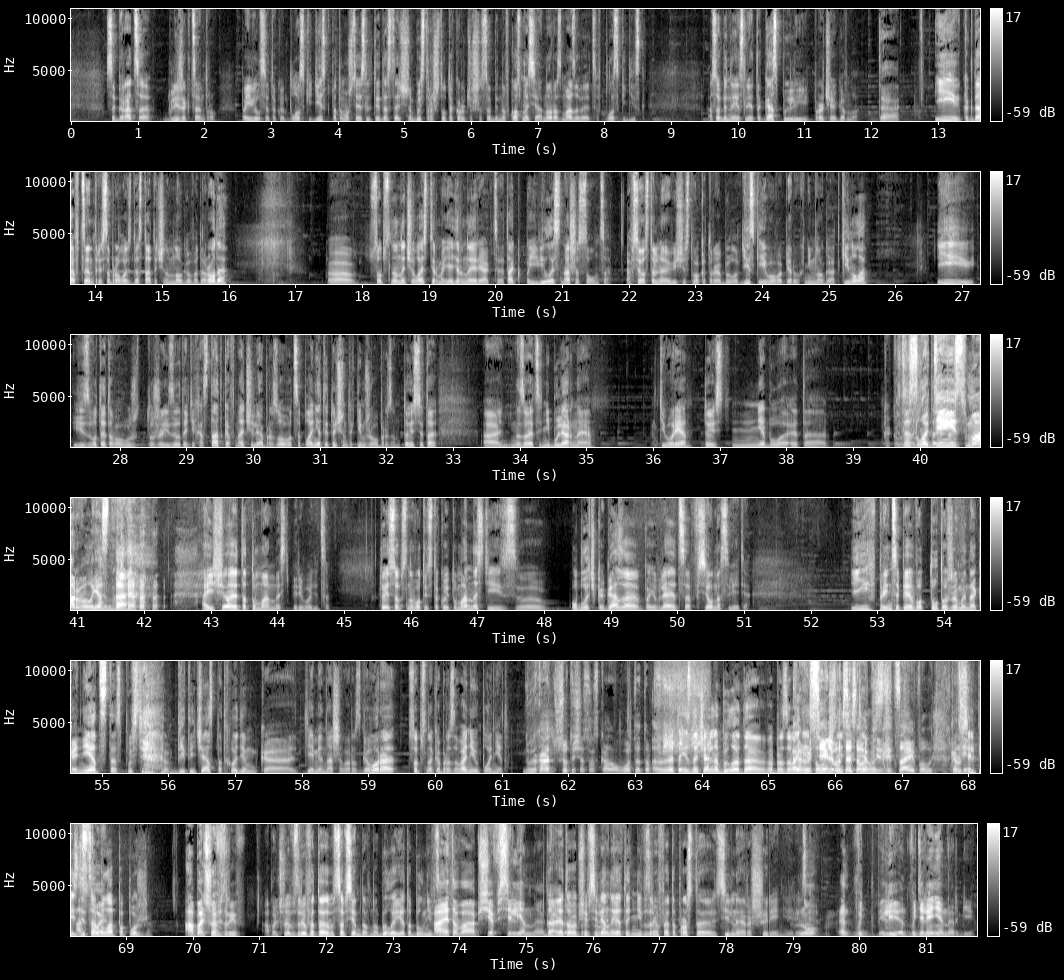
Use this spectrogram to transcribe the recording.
собираться ближе к центру. Появился такой плоский диск, потому что если ты достаточно быстро что-то крутишь, особенно в космосе, оно размазывается в плоский диск. Особенно если это газ, пыль и прочее говно. Так. И когда в центре собралось достаточно много водорода, э, собственно, началась термоядерная реакция. Так появилось наше Солнце. А все остальное вещество, которое было в диске, его, во-первых, немного откинуло. И из вот этого уж тоже из вот этих остатков начали образовываться планеты точно таким же образом. То есть это а, называется небулярная теория. То есть не было это... как Это звать? злодей это- из Марвел, я знаю. а еще это туманность переводится. То есть, собственно, вот из такой туманности, из э, облачка газа появляется все на свете. И, в принципе, вот тут уже мы наконец-то, спустя битый час, подходим к теме нашего разговора, собственно, к образованию планет. Ну, а что ты сейчас рассказывал? Вот это... Э, Это изначально было, да, образование Карусель Солнечной вот этого системы. пиздеца и получил. Карусель а пиздеца стой. была попозже. А большой взрыв? А большой взрыв это совсем давно было, и это был не взрыв. А это вообще вселенная. Да, это вообще вселенная, это... не взрыв, это просто сильное расширение. резкое. Ну, эн- или выделение энергии.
